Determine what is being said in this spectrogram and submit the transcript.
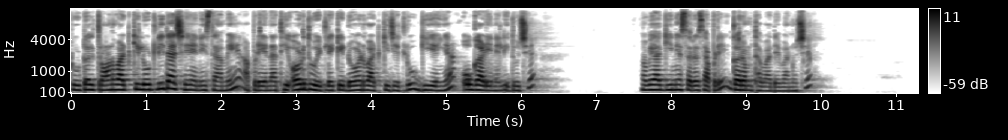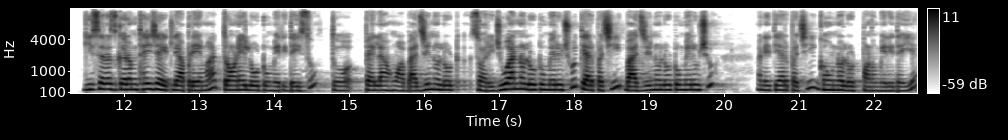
ટોટલ ત્રણ વાટકી લોટ લીધા છે, એની સામે આપણે એનાથી અડધું એટલે કે દોઢ વાટકી જેટલું ઘી અહીંયા ઓગાળીને લીધું છે. હવે આ ઘીને સરસ આપણે ગરમ થવા દેવાનું છે. ઘી સરસ ગરમ થઈ જાય એટલે આપણે એમાં ત્રણેય લોટ ઉમેરી દઈશું. તો પહેલાં હું આ બાજરીનો લોટ સોરી જુવારનો લોટ ઉમેરું છું, ત્યાર પછી બાજરીનો લોટ ઉમેરું છું અને ત્યાર પછી ઘઉંનો લોટ પણ ઉમેરી દઈએ.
